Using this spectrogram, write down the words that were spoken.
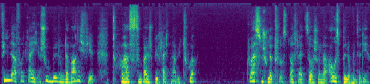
Viele erfolgreiche Schulbildung, da war nicht viel. Du hast zum Beispiel vielleicht ein Abitur. Du hast einen Schulabschluss, du hast vielleicht sogar schon eine Ausbildung hinter dir.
